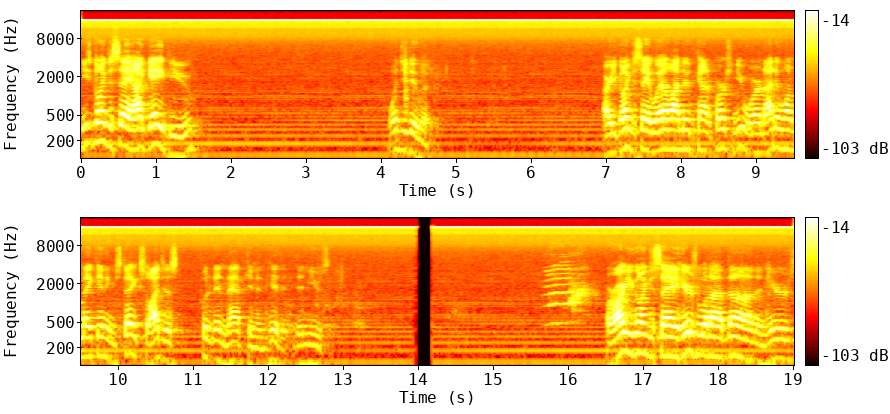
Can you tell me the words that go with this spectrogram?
He's going to say, I gave you. What'd you do with it? Are you going to say, well, I knew the kind of person you were, and I didn't want to make any mistakes, so I just put it in a napkin and hid it, didn't use it? Or are you going to say, here's what I've done, and here's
